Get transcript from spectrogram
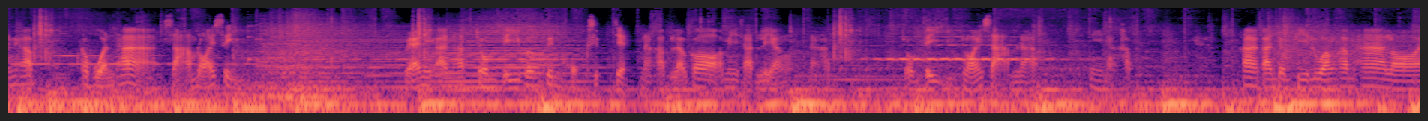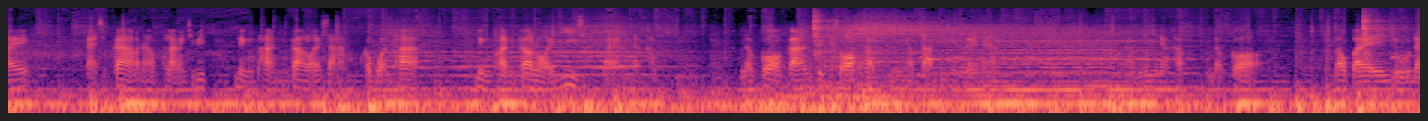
นครับ กระบวนท่า 304 แหวนอีกอันครับโจมตีเพิ่มขึ้น 67 นะครับ แล้วก็มีสัตว์เลี้ยงนะครับโจมตีอีก 103 นะครับ นี่นะครับค่าการโจมตีรวมครับ 589 นะครับ พลังชีวิต 1,903 กระบวนท่า 1,928 นะครับ แล้วก็การฝึกซ้อมครับนี่ครับตามที่เห็นเลยนะครับนี้นะครับ แล้วก็เราไปอยู่ใน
